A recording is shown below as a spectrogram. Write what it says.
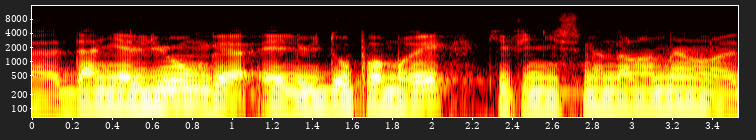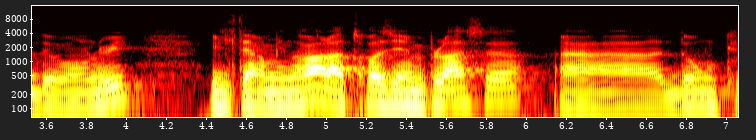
euh, Daniel Young et Ludo Pomeré qui finissent main dans la main euh, devant lui. Il terminera à la troisième place, donc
